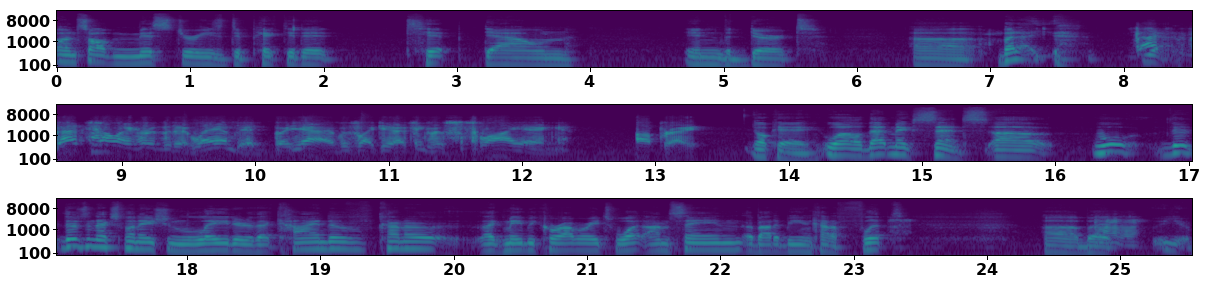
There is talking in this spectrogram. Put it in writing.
Unsolved Mysteries depicted it tip down in the dirt. Uh, but I, That's yeah. that's how I heard that it landed. But yeah, it was like I think it was flying upright. Okay, well that makes sense. Uh, well, there, there's an explanation later that kind of, kind of like maybe corroborates what I'm saying about it being kind of flipped. Uh, but you-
